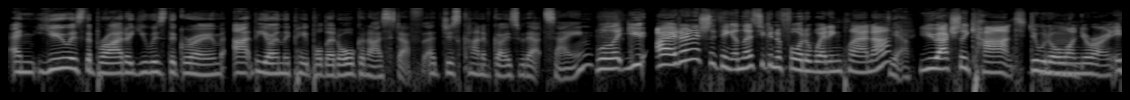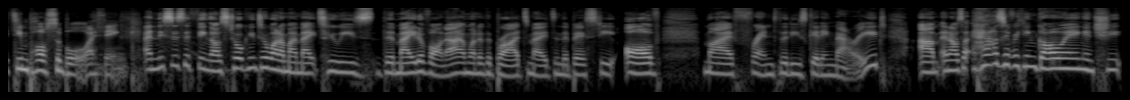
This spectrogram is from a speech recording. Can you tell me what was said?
and you as the bride or you as the groom aren't the only people that organise stuff. It just kind of goes without saying. Well, you, I don't actually think unless you can afford a wedding planner, Yeah. you actually can't do it all mm. on your own. It's impossible. I think. And this is the thing. I was talking to one of my mates who is the maid of honor and one of the bridesmaids and the bestie of my friend that is getting married. Um, and I was like, "How's everything going?" And she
